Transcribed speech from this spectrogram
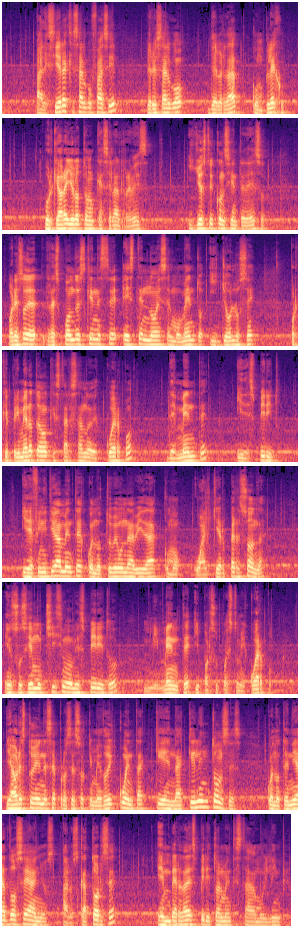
Pareciera que es algo fácil, pero es algo de verdad complejo, porque ahora yo lo tengo que hacer al revés, y yo estoy consciente de eso. Por eso respondo es que este, este no es el momento y yo lo sé, porque primero tengo que estar sano de cuerpo, de mente y de espíritu. Y definitivamente cuando tuve una vida como cualquier persona, ensucié muchísimo mi espíritu mi mente y por supuesto mi cuerpo. Y ahora estoy en ese proceso que me doy cuenta que en aquel entonces, cuando tenía 12 años, a los 14, en verdad espiritualmente estaba muy limpio.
